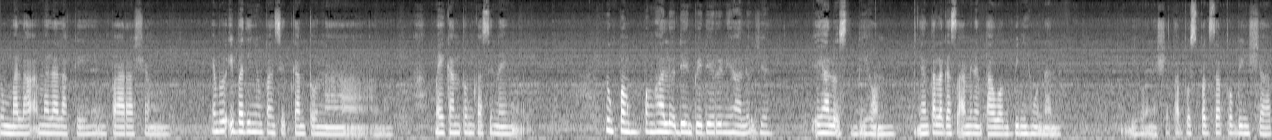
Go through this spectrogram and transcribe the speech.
yung mala, malalaki, yung para siyang iba, iba din yung pansit kanton na ano, may kanton kasi na yung yung pang, panghalo din, pwede rin ihalo dyan. Ihalo sa bihon. Yan talaga sa amin ang tawag binihunan. Bihon na siya. Tapos pag sa probinsya,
